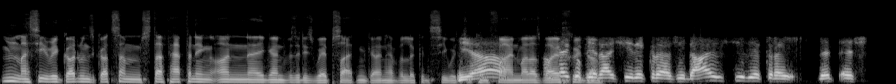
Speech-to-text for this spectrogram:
Mm, I see Rick Godwin's got some stuff happening on. Uh, you go and visit his website and go and have a look and see what you can find. Maar gaan baie kyk of goed jy daar. daai CD kry. As jy daai CD kry, dit is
